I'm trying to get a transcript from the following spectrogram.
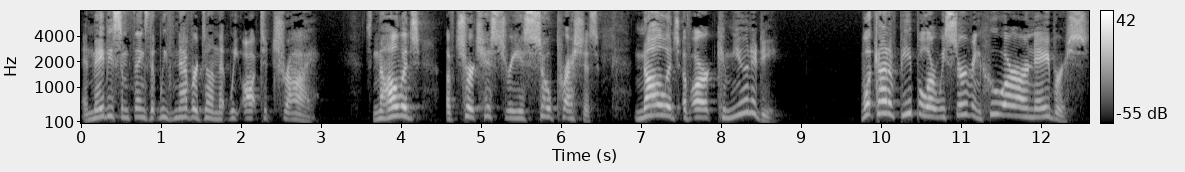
and maybe some things that we've never done that we ought to try. knowledge of church history is so precious. Knowledge of our community. What kind of people are we serving? Who are our neighbors?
